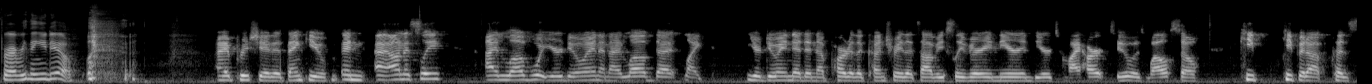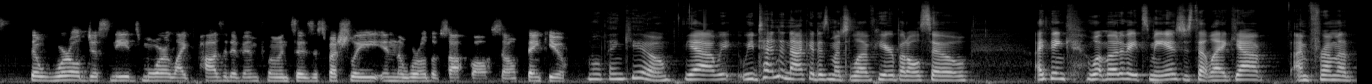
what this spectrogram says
for everything you do. I appreciate it. Thank you. And I, honestly, I love what you're doing. And I love that, like, you're doing it in a part of the country that's obviously very near and dear to my heart, too, as well. So, keep keep it up because the world just needs more like positive influences, especially in the world of softball. So thank you. Well, thank you. Yeah, we, we tend to not get as much love here, but also I think what motivates me is just that, like, yeah, I'm from a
